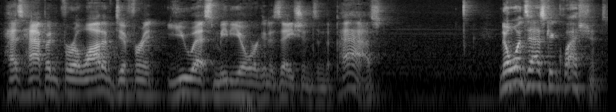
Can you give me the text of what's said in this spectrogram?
has happened for a lot of different U.S. media organizations in the past. No one's asking questions.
